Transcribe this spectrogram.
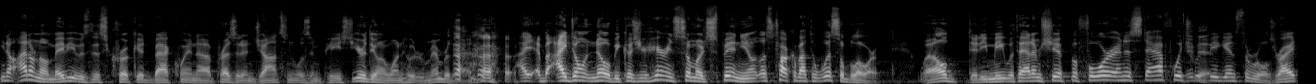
You know, I don't know. Maybe it was this crooked back when uh, President Johnson was impeached. You're the only one who would remember that. I, but I don't know because you're hearing so much spin. You know, let's talk about the whistleblower. Well, did he meet with Adam Schiff before and his staff, which would did. be against the rules, right?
